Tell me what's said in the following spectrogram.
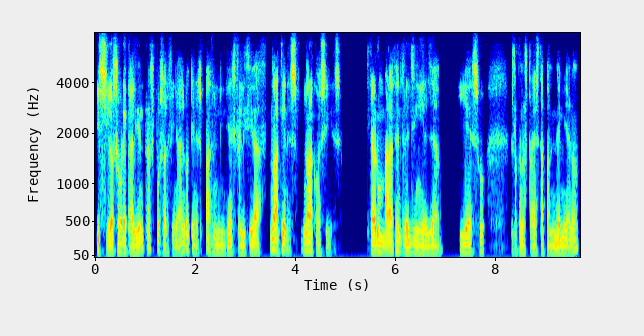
y si lo sobrecalientas, pues al final no tienes paz, ni tienes felicidad. No la tienes, no la consigues. Tiene que haber un balance entre el yin y el yang. Y eso es lo que nos trae esta pandemia, ¿no?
